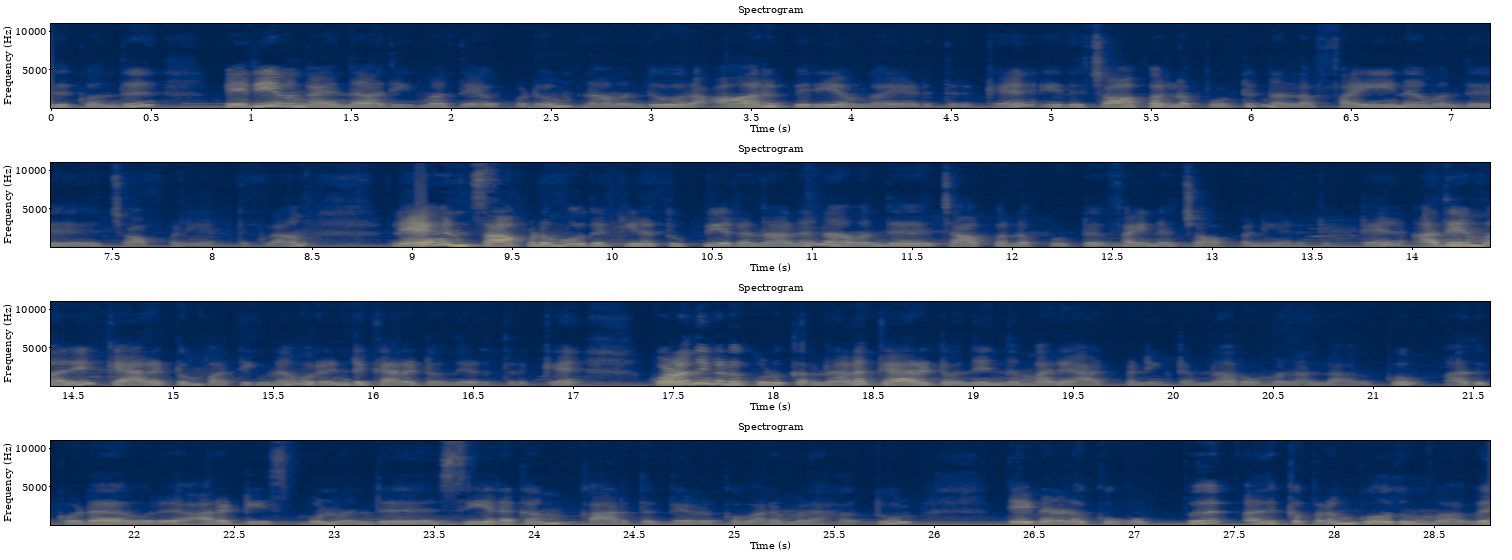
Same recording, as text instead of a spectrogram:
இதுக்கு வந்து பெரிய வெங்காயம் தான் அதிகமாக தேவைப்படும். நான் வந்து ஒரு ஆறு பெரிய வெங்காயம் எடுத்திருக்கேன். இது சாப்பரில் போட்டு நல்லா ஃபைனாக வந்து சாப் பண்ணி எடுத்துக்கலாம். லேகன் சாப்பிடும்போது கீழே துப்பிடுறனால நான் வந்து சாப்பரில் போட்டு ஃபைனாக சாப் பண்ணி எடுத்துக்கிட்டேன். அதே மாதிரி கேரட்டும் பார்த்தீங்கன்னா ஒரு ரெண்டு கேரட் வந்து எடுத்திருக்கேன். குழந்தைங்களுக்கு கொடுக்கறனால கேரட் வந்து இந்த மாதிரி ஆட் பண்ணிக்கிட்டோம்னா ரொம்ப நல்லாயிருக்கும் அது கூட ஒரு அரை டீஸ்பூன் வந்து சீரகம் காரத்துக்கு தேவைக்கு வரமிளகாத்தூள் தேவையான அளவுக்கு உப்பு அதுக்கப்புறம் கோதுமை மாவு.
